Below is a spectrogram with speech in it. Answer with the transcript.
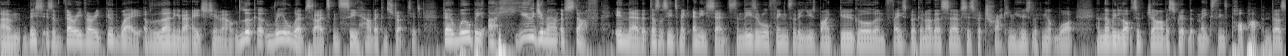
um, this is a very, very good way of learning about HTML. Look at real websites and see how they're constructed. There will be a huge amount of stuff in there that doesn't seem to make any sense. And these are all things that are used by Google and Facebook and other services for tracking who's looking at what and there'll be lots of JavaScript that makes things pop up and does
